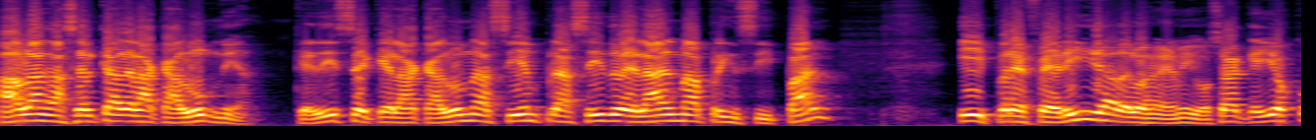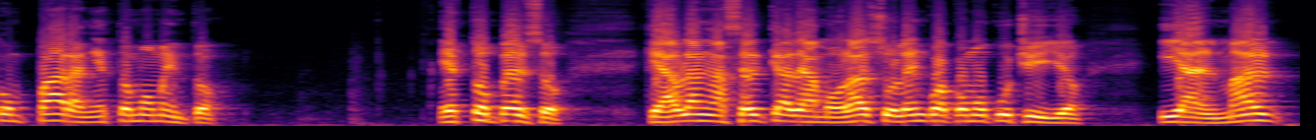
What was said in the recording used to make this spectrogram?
hablan acerca de la calumnia, que dice que la calumnia siempre ha sido el alma principal y preferida de los enemigos. O sea que ellos comparan en estos momentos estos versos que hablan acerca de amolar su lengua como cuchillo y armar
